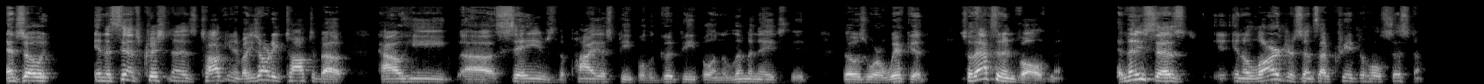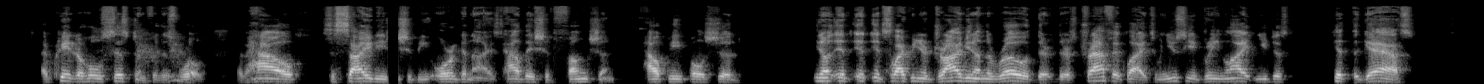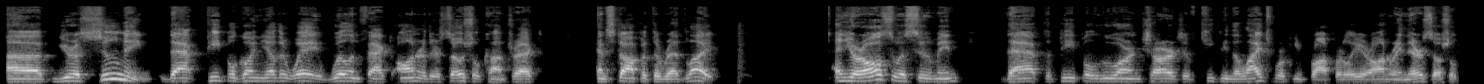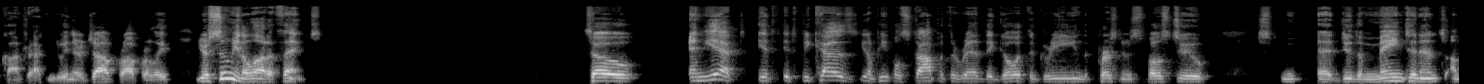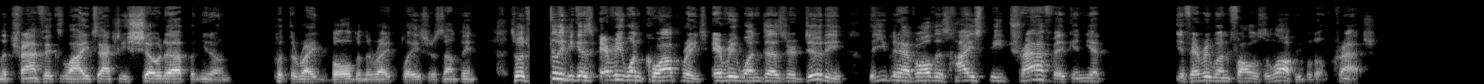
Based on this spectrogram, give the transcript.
And so, in a sense, Krishna is talking about, he's already talked about how he uh, saves the pious people, the good people, and eliminates the, those who are wicked. So that's an involvement. And then he says, in a larger sense, I've created a whole system. I've created a whole system for this world of how society should be organized, how they should function, how people should, you know, it, it, it's like when you're driving on the road, there, there's traffic lights. When you see a green light and you just hit the gas, uh, you're assuming that people going the other way will, in fact, honor their social contract and stop at the red light. And you're also assuming that the people who are in charge of keeping the lights working properly or honoring their social contract and doing their job properly. You're assuming a lot of things. So, and yet it, it's because you know people stop at the red, they go at the green. The person who's supposed to uh, do the maintenance on the traffic lights actually showed up and you know put the right bulb in the right place or something. So it's really because everyone cooperates, everyone does their duty, that you can have all this high speed traffic, and yet if everyone follows the law, people don't crash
